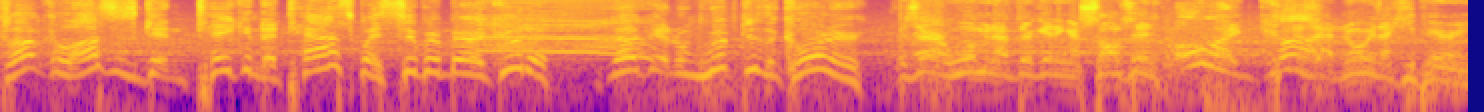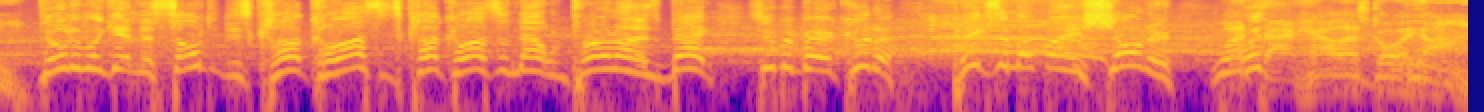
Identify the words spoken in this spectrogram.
Klaut Kollosus getting taken to task by Super Barracuda. Now getting whipped to the corner. Is there a woman out there getting assaulted? Oh my god! What is that noise I keep hearing? The only one getting assaulted is Klaut Kollosus. Klaut Kollosus now prone on his back. Super Barracuda picks him up by his shoulder. What with- the hell is going on?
